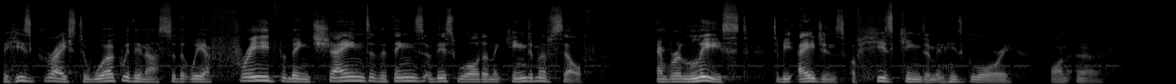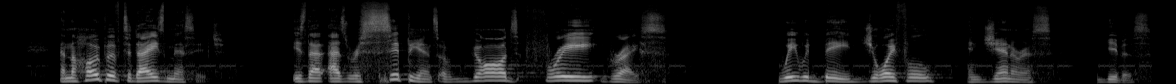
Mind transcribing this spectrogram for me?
for His grace to work within us so that we are freed from being chained to the things of this world and the kingdom of self and released to be agents of His kingdom and His glory on earth. And the hope of today's message is that as recipients of God's free grace, we would be joyful and generous givers.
